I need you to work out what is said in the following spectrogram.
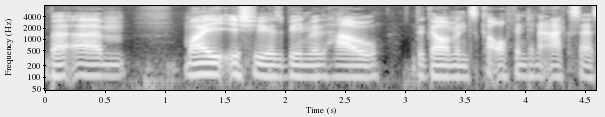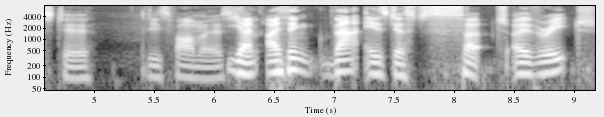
But um, my issue has been with how the government's cut off internet access to these farmers. Yeah, I think that is just such overreach.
